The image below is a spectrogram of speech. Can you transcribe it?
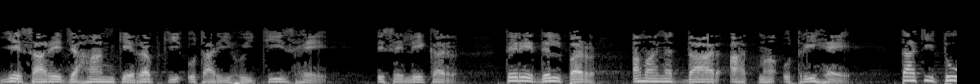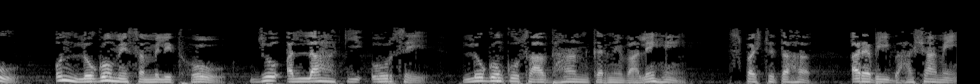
ये सारे जहान के रब की उतारी हुई चीज़ है। इसे लेकर तेरे दिल पर अमानतदार आत्मा उतरी है, ताकि तू उन लोगों में सम्मिलित हो जो अल्लाह की ओर से लोगों को सावधान करने वाले हैं, स्पष्टतः अरबी भाषा में,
